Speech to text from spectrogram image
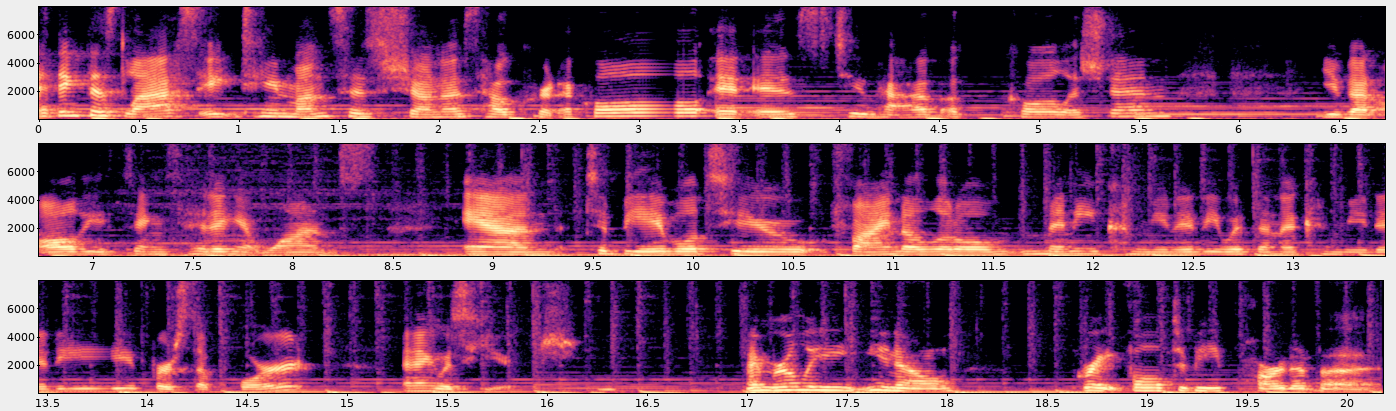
I think this last 18 months has shown us how critical it is to have a coalition. You've got all these things hitting at once. And to be able to find a little mini community within a community for support, I think it was huge. I'm really, you know, grateful to be part of a,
